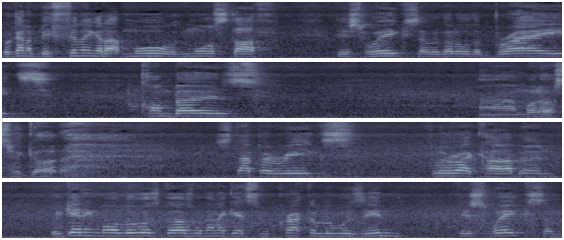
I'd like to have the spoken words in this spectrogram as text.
We're going to be filling it up more with more stuff this week. So we've got all the braids, combos. Um, what else we got? Snapper rigs, fluorocarbon. We're getting more lures, guys. We're going to get some cracker lures in this week. Some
